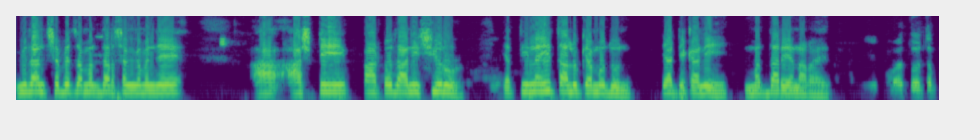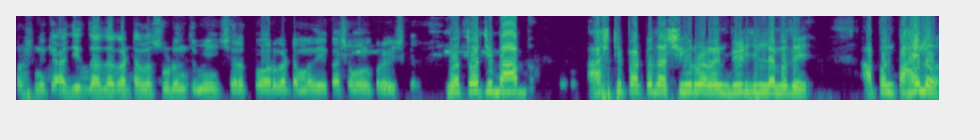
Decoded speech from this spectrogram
विधानसभेचा मतदारसंघ म्हणजे आ- आष्टी पाटोदा आणि शिरूर या तीनही तालुक्यामधून या ठिकाणी मतदार येणार आहेत. महत्त्वाचा प्रश्न की अजित दादा गटाला सोडून तुम्ही शरद पवार गटामध्ये कशामुळे प्रवेश केला? महत्वाची बाब आष्टी पाटोदा शिरूर आणि बीड जिल्ह्यामध्ये आपण पाहिलं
